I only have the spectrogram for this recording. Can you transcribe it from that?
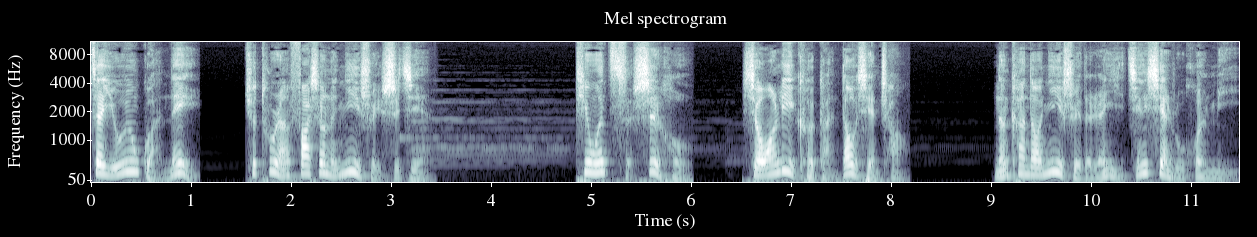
在游泳馆内却突然发生了溺水事件。听闻此事后，小王立刻赶到现场，能看到溺水的人已经陷入昏迷，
